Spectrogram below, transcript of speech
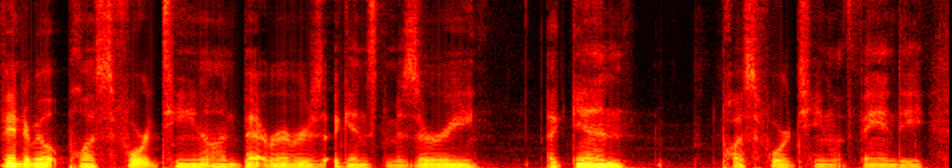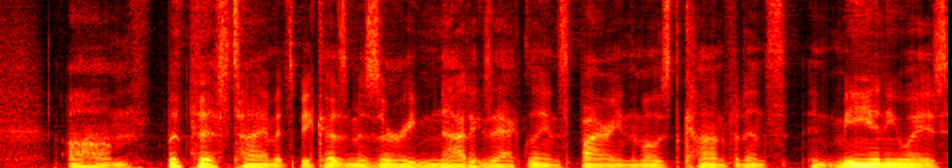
Vanderbilt plus 14 on BetRivers against Missouri. Again, plus 14 with Vandy. Um, but this time it's because Missouri not exactly inspiring the most confidence in me, anyways.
